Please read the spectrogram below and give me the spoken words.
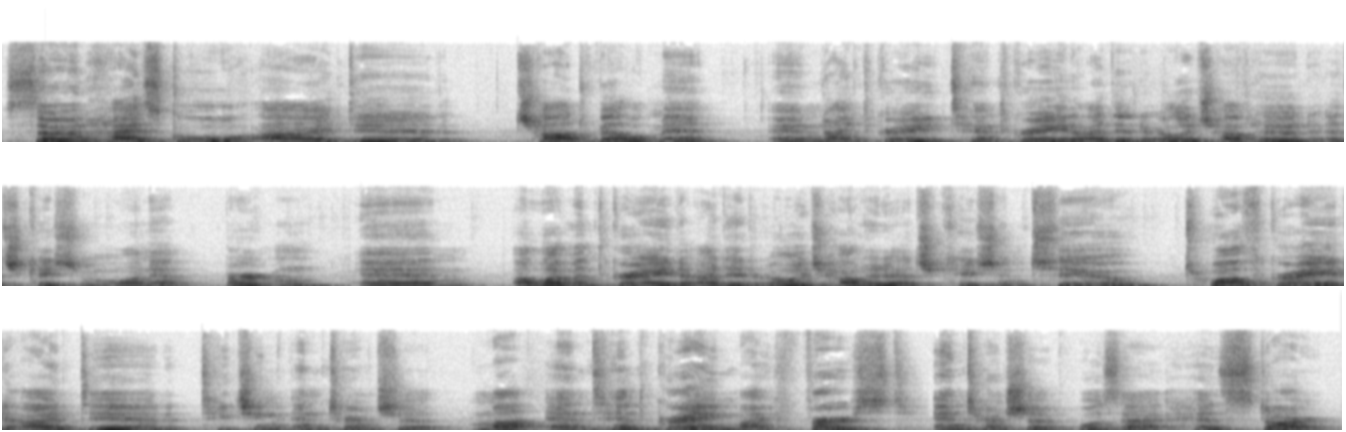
So in high school, I did child development in ninth grade. 10th grade, I did early childhood education one at Burton. In 11th grade, I did early childhood education two. 12th grade, I did teaching internship. My, in 10th grade, my first internship was at Head Start.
